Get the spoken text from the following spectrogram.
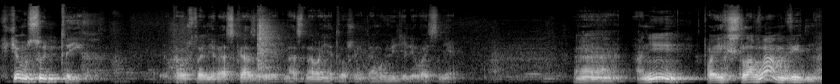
в чем суть-то их? Того, что они рассказывают на основании того, что они там увидели во сне. Э, они, по их словам видно,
